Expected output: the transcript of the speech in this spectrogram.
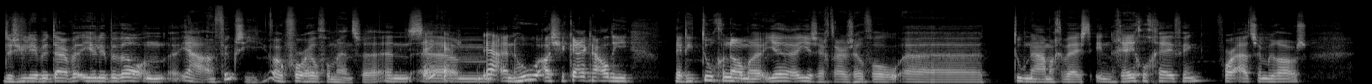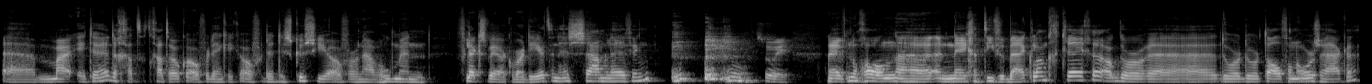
Dus jullie hebben, daar, jullie hebben wel een, ja, een functie, ook voor heel veel mensen. En, Zeker, ehm, ja. en hoe, als je kijkt naar al die, die toegenomen... Je, je zegt, er is heel veel uh, toename geweest in regelgeving voor uitzendbureaus. Uh, maar het, hè, gaat, het gaat ook over, denk ik, over de discussie over nou, hoe men flexwerk waardeert in deze samenleving. Sorry. Hij heeft nogal een, uh, een, negatieve bijklank gekregen, ook door, uh, door, door tal van oorzaken.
